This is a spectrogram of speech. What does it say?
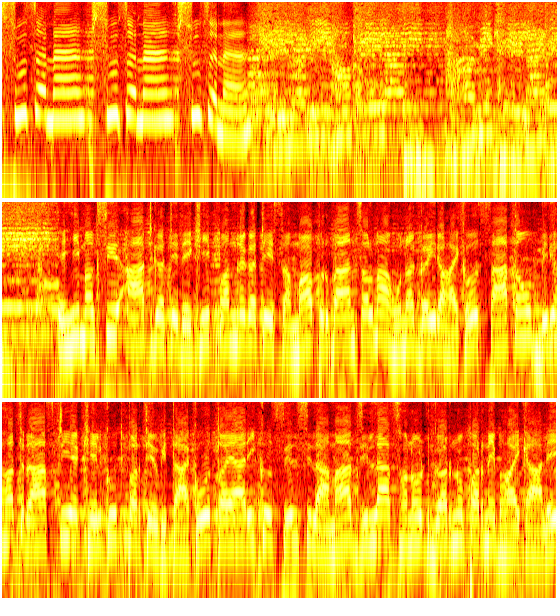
सूचना सूचना सूचना। यही मक्सिर आठ गतेदेखि पन्ध्र गतेसम्म पूर्वाञ्चलमा हुन गइरहेको सातौं वृहत राष्ट्रिय खेलकुद प्रतियोगिताको तयारीको सिलसिलामा जिल्ला छनौट गर्नुपर्ने भएकाले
